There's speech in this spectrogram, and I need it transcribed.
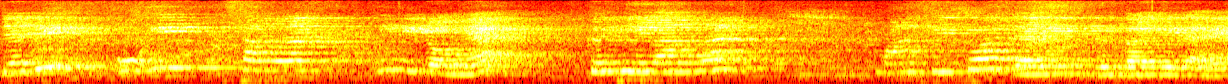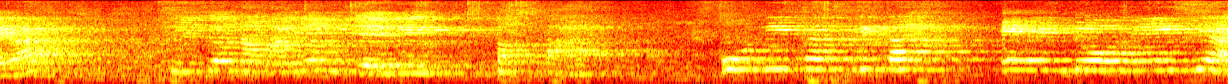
Jadi UI sangat ini dong ya, kehilangan mahasiswa dari berbagai daerah sehingga namanya menjadi tepat Universitas Indonesia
